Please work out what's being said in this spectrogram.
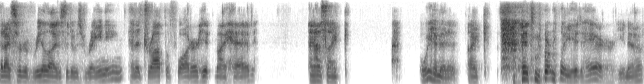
that I sort of realized that it was raining and a drop of water hit my head. And I was like, wait a minute, like it normally hit hair, you know?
